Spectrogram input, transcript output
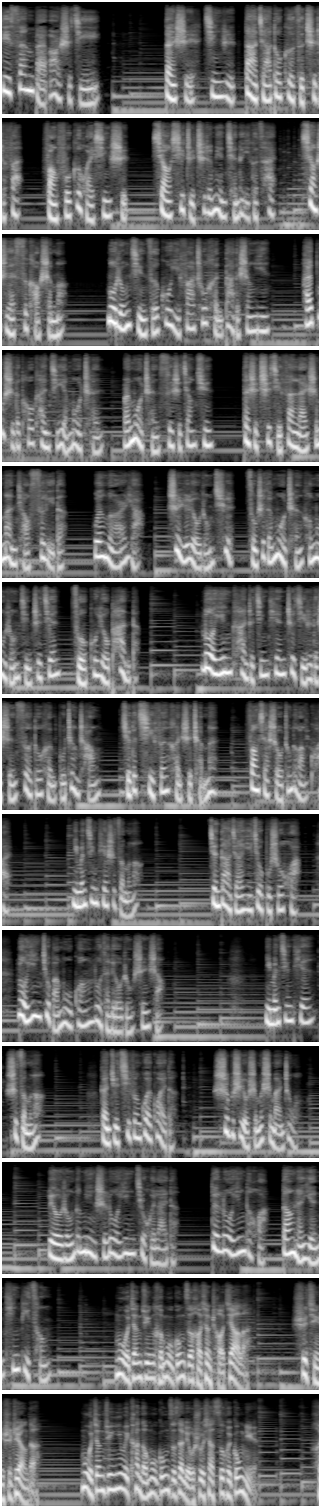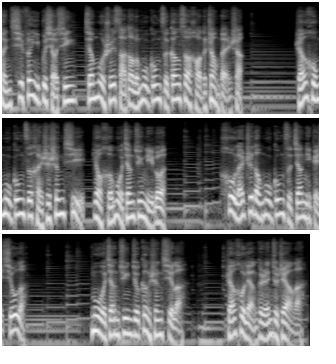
第三百二十集。但是今日大家都各自吃着饭，仿佛各怀心事。小溪只吃着面前的一个菜，像是在思考什么。慕容锦则故意发出很大的声音，还不时的偷看几眼墨尘。而墨尘虽是将军，但是吃起饭来是慢条斯理的，温文尔雅。至于柳荣，却总是在墨尘和慕容锦之间左顾右盼的。洛英看着今天这几日的神色都很不正常，觉得气氛很是沉闷，放下手中的碗筷。你们今天是怎么了？见大家依旧不说话，洛英就把目光落在柳荣身上。你们今天是怎么了？感觉气氛怪怪的，是不是有什么事瞒着我？柳荣的命是洛英救回来的，对洛英的话当然言听必从。莫将军和穆公子好像吵架了。事情是这样的，莫将军因为看到穆公子在柳树下私会宫女，很气愤，一不小心将墨水洒到了穆公子刚算好的账本上，然后穆公子很是生气，要和莫将军理论。后来知道穆公子将你给休了，莫将军就更生气了，然后两个人就这样了。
